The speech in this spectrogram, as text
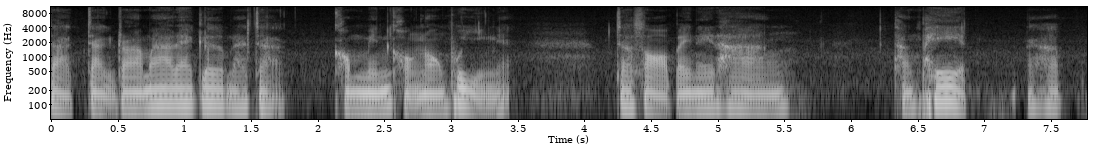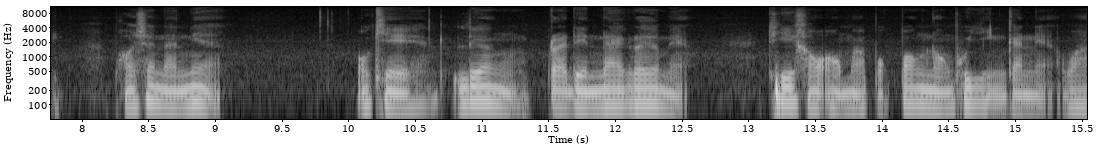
จากจากดราม่าแรกเริ่มนะจากคอมเมนต์ของน้องผู้หญิงเนี่ยจะสอบไปในทางทางเพศนะครับ เพราะฉะนั้นเนี่ยโอเค เรื่องประเด็นแรกเริ่มเนี่ยที่เขาออกมาปกป้องน้องผู้หญิงกันเนี่ยว่า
